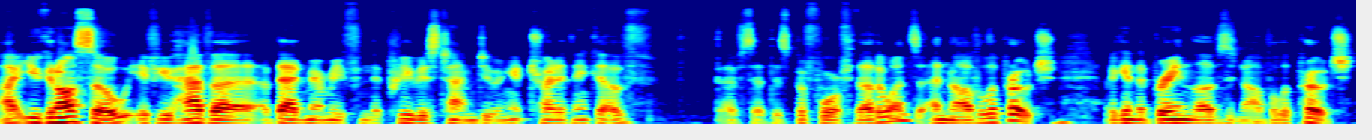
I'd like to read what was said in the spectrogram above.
Uh, you can also, if you have a, a, bad memory from the previous time doing it, try to think of I've said this before for the other ones, a novel approach. Again, the brain loves a novel approach.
